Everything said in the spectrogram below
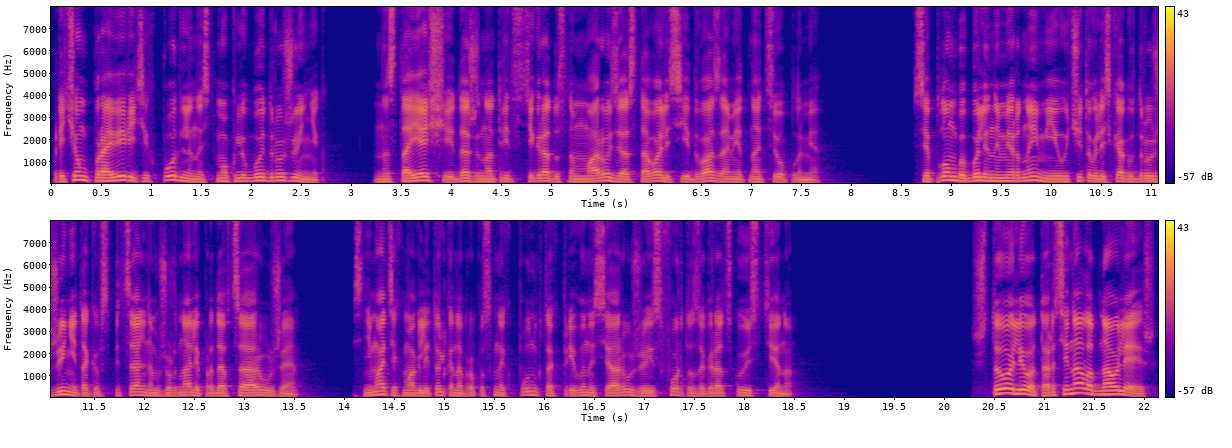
Причем проверить их подлинность мог любой дружинник. Настоящие даже на 30-градусном морозе оставались едва заметно теплыми. Все пломбы были номерными и учитывались как в дружине, так и в специальном журнале продавца оружия. Снимать их могли только на пропускных пунктах при выносе оружия из форта за городскую стену. «Что, Лед, арсенал обновляешь?»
